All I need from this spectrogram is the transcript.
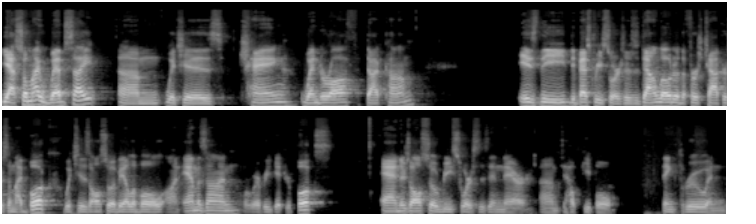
Yeah, so my website, um, which is changwenderoth.com is the the best resource. There's a download of the first chapters of my book, which is also available on Amazon or wherever you get your books. And there's also resources in there um, to help people think through and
